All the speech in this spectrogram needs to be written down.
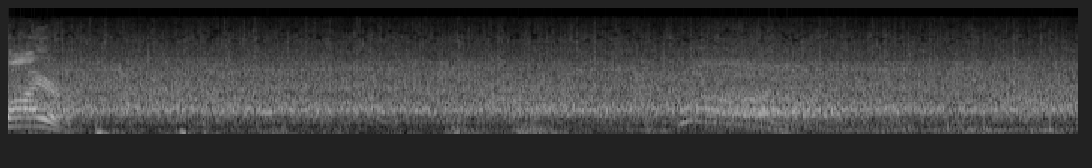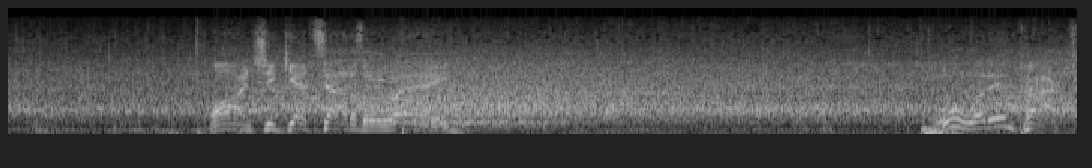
fire. Oh, and she gets out of the way. Ooh, what impact.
